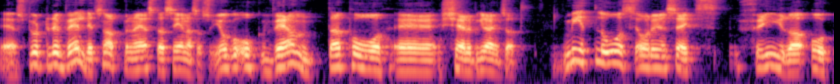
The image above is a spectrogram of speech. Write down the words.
Eh, spurtade väldigt snabbt med den hästen senast. Alltså, jag går och väntar på eh, Shelby Glide. Så att mitt lås, ja det är en 6, 4 och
